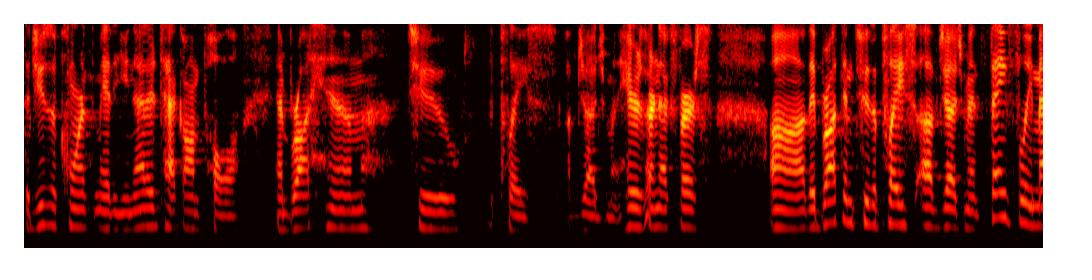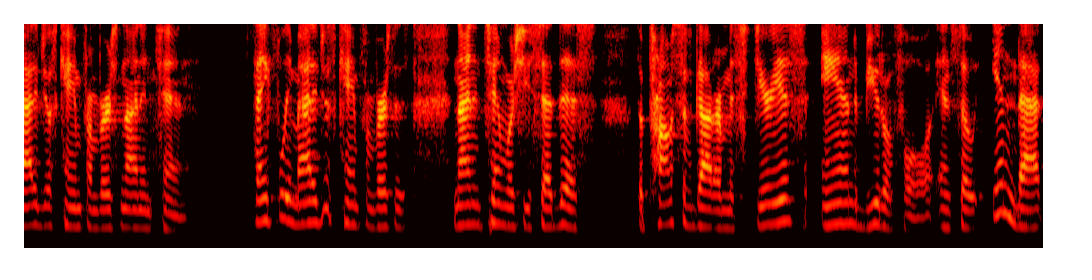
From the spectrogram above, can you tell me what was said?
the Jews of Corinth made a united attack on Paul and brought him to the place of judgment. Here's our next verse. Uh, they brought them to the place of judgment. Thankfully, Maddie just came from verse 9 and 10. Thankfully, Maddie just came from verses 9 and 10, where she said this the promises of God are mysterious and beautiful. And so, in that,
